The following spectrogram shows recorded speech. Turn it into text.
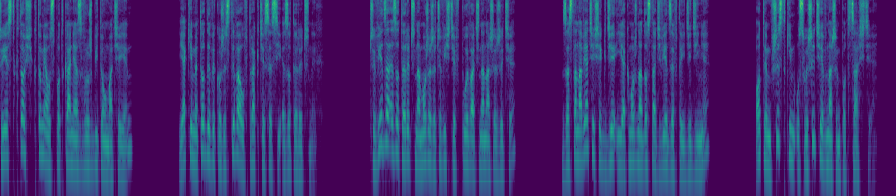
Czy jest ktoś, kto miał spotkania z wróżbitą Maciejem? Jakie metody wykorzystywał w trakcie sesji ezoterycznych? Czy wiedza ezoteryczna może rzeczywiście wpływać na nasze życie? Zastanawiacie się, gdzie i jak można dostać wiedzę w tej dziedzinie? O tym wszystkim usłyszycie w naszym podcaście.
